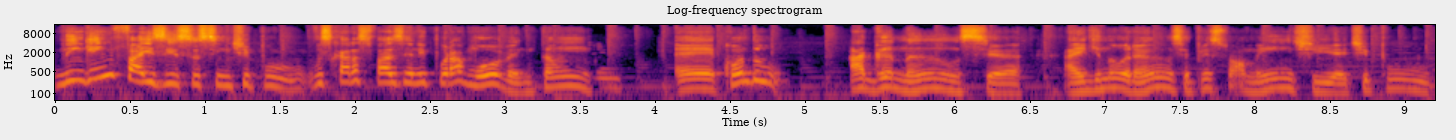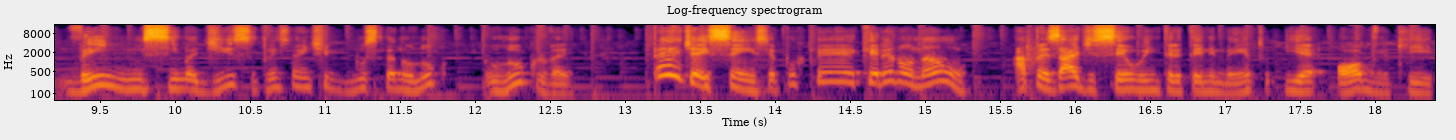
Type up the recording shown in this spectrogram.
ninguém faz isso assim, tipo, os caras fazem ali por amor, velho. Então, é, quando a ganância, a ignorância, principalmente, é tipo, vem em cima disso, principalmente buscando o lucro, o lucro, velho, perde a essência, porque, querendo ou não, apesar de ser um entretenimento, e é óbvio que,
